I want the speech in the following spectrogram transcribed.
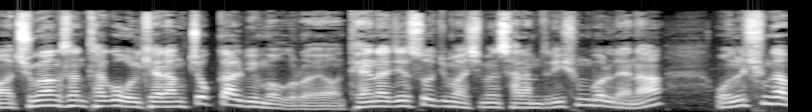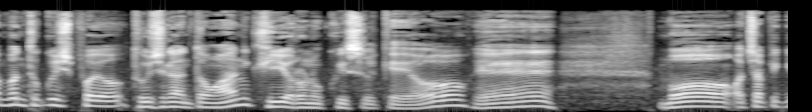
어, 중앙선 타고 올케랑 쪽갈비 먹으러요. 대낮에 소주 마시면 사람들이 흉벌내나? 오늘 흉 한번 듣고 싶어요. 두 시간 동안 귀 열어놓고 있을게요. 예. 뭐, 어차피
